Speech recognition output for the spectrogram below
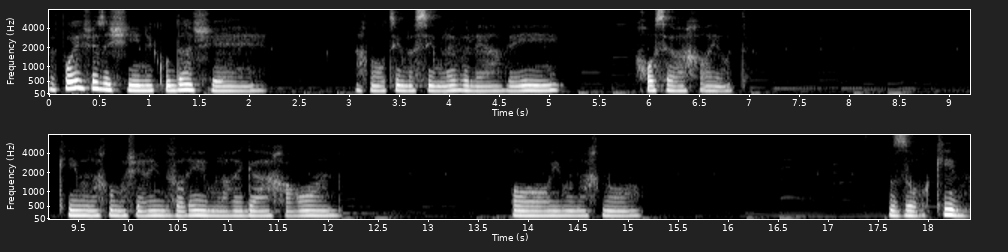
ופה יש איזושהי נקודה שאנחנו רוצים לשים לב אליה, והיא חוסר אחריות. כי אם אנחנו משאירים דברים לרגע האחרון, או אם אנחנו זורקים,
